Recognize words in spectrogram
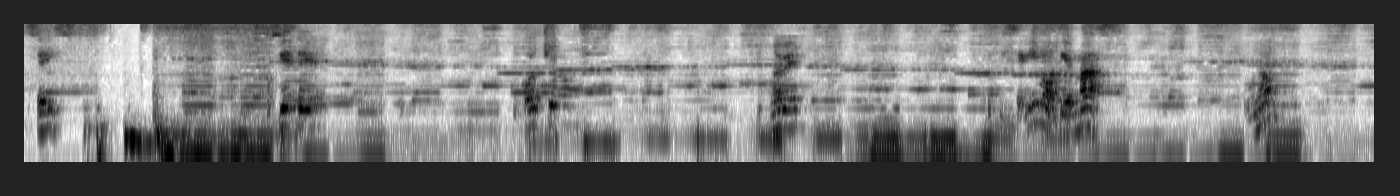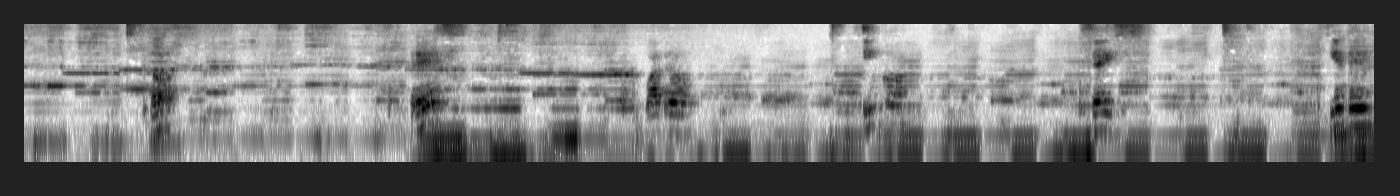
seis, siete, 8, 9 y seguimos 10 más. 1 2 3 4 5 6 7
